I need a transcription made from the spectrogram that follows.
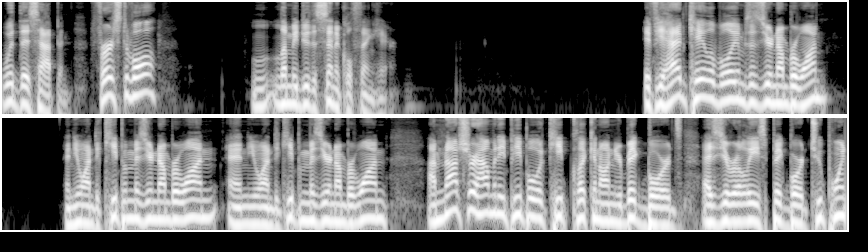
would this happen? First of all, let me do the cynical thing here. If you had Caleb Williams as your number one, and you wanted to keep him as your number one, and you wanted to keep him as your number one, I'm not sure how many people would keep clicking on your big boards as you release big board 2.0,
